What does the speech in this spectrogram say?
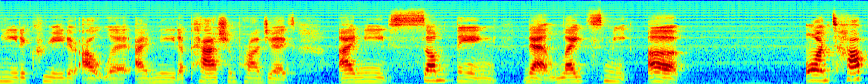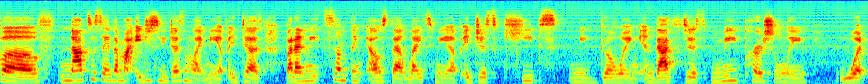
need a creative outlet, I need a passion project, I need something that lights me up on top of not to say that my agency doesn't light me up it does but i need something else that lights me up. It just keeps me going and that's just me personally what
